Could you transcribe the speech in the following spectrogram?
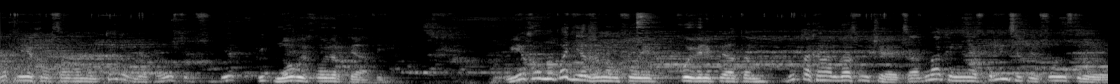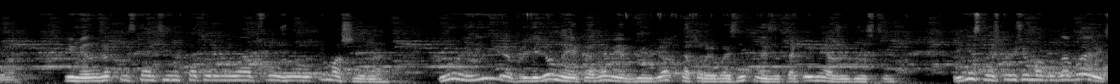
Я приехал в салон Альтера для того, чтобы себе купить новый ховер пятый. Уехал на подержанном хове- ховере пятом. Ну, так иногда случается. Однако меня, в принципе, все устроило. И менеджер Константин, который меня обслуживал, и машина. Ну и определенная экономия в деньгах, которая возникла из-за такой неожиданности. Единственное, что еще могу добавить,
